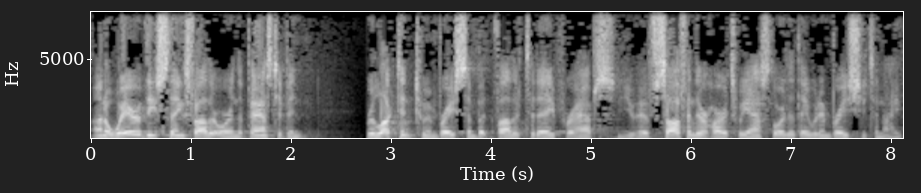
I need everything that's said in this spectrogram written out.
unaware of these things, Father, or in the past have been reluctant to embrace them. But, Father, today perhaps you have softened their hearts. We ask, Lord, that they would embrace you tonight.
